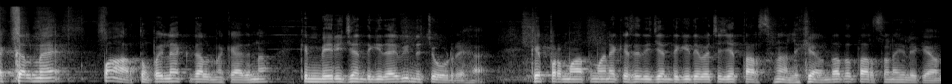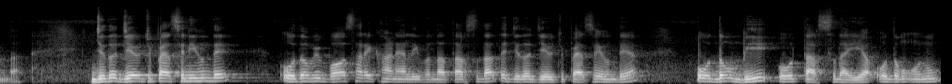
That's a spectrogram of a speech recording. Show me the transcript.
ਇੱਕ ਗੱਲ ਮੈਂ ਭਾਰ ਤੋਂ ਪਹਿਲਾਂ ਇੱਕ ਗੱਲ ਮੈਂ ਕਹਿ ਦਿੰਨਾ ਕਿ ਮੇਰੀ ਜ਼ਿੰਦਗੀ ਦਾ ਇਹ ਵੀ ਨਿਚੋੜ ਰਿਹਾ ਕਿ ਪ੍ਰਮਾਤਮਾ ਨੇ ਕਿਸੇ ਦੀ ਜ਼ਿੰਦਗੀ ਦੇ ਵਿੱਚ ਜੇ ਤਰਸਣਾ ਲਿਖਿਆ ਹੁੰਦਾ ਤਾਂ ਤਰਸਣਾ ਹੀ ਲਿਖਿਆ ਹੁੰਦਾ। ਜਦੋਂ ਜੇਬ 'ਚ ਪੈਸੇ ਨਹੀਂ ਹੁੰਦੇ, ਉਦੋਂ ਵੀ ਬਹੁਤ ਸਾਰੇ ਖਾਣਿਆਂ ਲਈ ਬੰਦਾ ਤਰਸਦਾ ਤੇ ਜਦੋਂ ਜੇਬ 'ਚ ਪੈਸੇ ਹੁੰਦੇ ਆ, ਉਦੋਂ ਵੀ ਉਹ ਤਰਸਦਾ ਹੀ ਆ, ਉਦੋਂ ਉਹਨੂੰ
